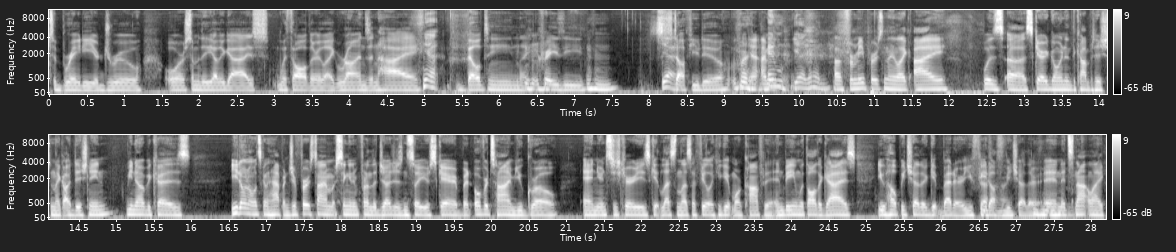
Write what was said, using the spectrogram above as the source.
to Brady or Drew or some of the other guys with all their like runs and high yeah. belting, like crazy hmm Yeah. stuff you do. Yeah, I mean, And yeah, go ahead. Uh, for me personally, like I was uh, scared going into the competition, like auditioning, you know, because you don't know what's gonna happen. It's your first time singing in front of the judges, and so you're scared. But over time, you grow, and your insecurities get less and less. I feel like you get more confident. And being with all the guys, you help each other get better. You feed off of each other, Mhm. and it's not like.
